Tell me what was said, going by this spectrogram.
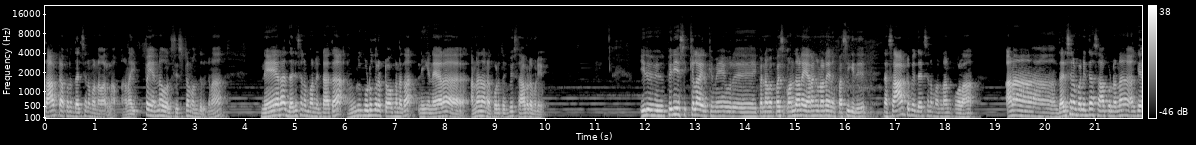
சாப்பிட்டு அப்புறம் தரிசனம் பண்ண வரலாம். ஆனால் இப்போ என்ன ஒரு சிஸ்டம் வந்திருக்குன்னா நேராக தரிசனம் பண்ணிட்டா தான் அங்கே கொடுக்குற டோக்கனை தான் நீங்கள் நேராக அன்னதான கூடத்துக்கு போய் சாப்பிட முடியும். இது பெரிய சிக்கலாக இருக்குமே ஒரு இப்போ நம்ம பசி வந்தோடனே இறங்கினோடனே எனக்கு பசிக்குது. நான் சாப்பிட்டு போய் தரிசனம் பண்ணலான்னு போகலாம். ஆனால் தரிசனம் பண்ணிட்டு தான் சாப்பிட்ணுன்னா அங்கே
